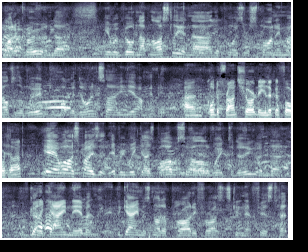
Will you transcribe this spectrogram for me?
quite a crew, and uh, yeah, we're building up nicely, and uh, the boys are responding well to the work and what we're doing. So yeah, I'm happy. And going to France shortly, are you looking forward to that? Yeah, well, I suppose that every week goes by, we've still got a lot of work to do, and uh, we've got a game there, but the game is not a priority for us. It's getting that first hit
